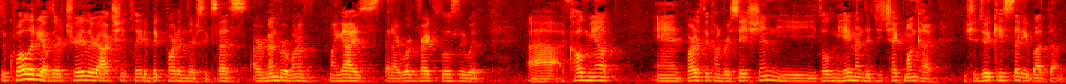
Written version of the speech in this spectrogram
The quality of their trailer actually played a big part in their success. I remember one of my guys that I work very closely with uh, called me up, and part of the conversation, he, he told me, "Hey man, did you check Monkai? You should do a case study about them."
